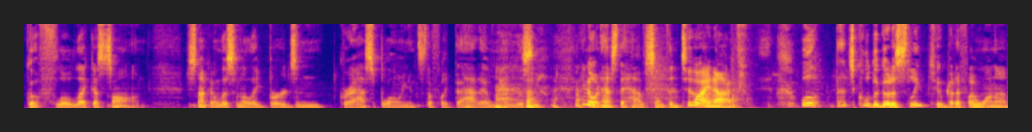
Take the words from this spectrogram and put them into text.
go flow like a song. I'm just not going to listen to like birds and grass blowing and stuff like that. I want to listen, you know, it has to have something to Why it. not? Well, that's cool to go to sleep to, but if I want to,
